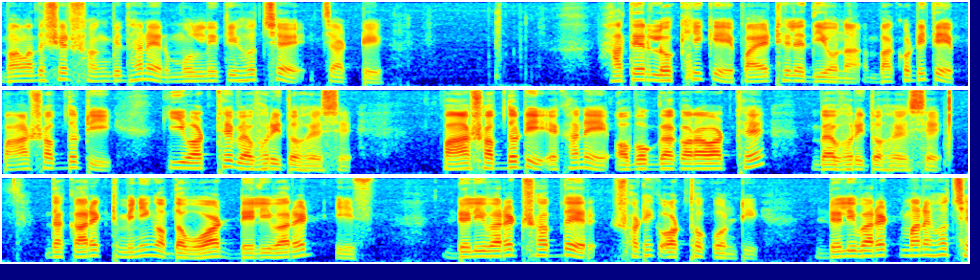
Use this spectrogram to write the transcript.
বাংলাদেশের সংবিধানের মূলনীতি হচ্ছে চারটি। হাতের লক্ষ্মীকে পায়ে ঠেলে দিও না। বাক্যটিতে পা শব্দটি কী অর্থে ব্যবহৃত হয়েছে? পা শব্দটি এখানে অবজ্ঞা করা অর্থে ব্যবহৃত হয়েছে। The correct meaning of the word deliberate is deliberate শব্দের সঠিক অর্থ কোনটি? ডেলিভারেট মানে হচ্ছে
